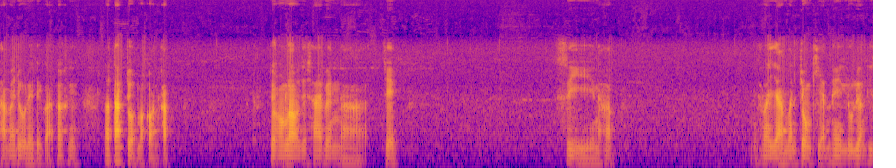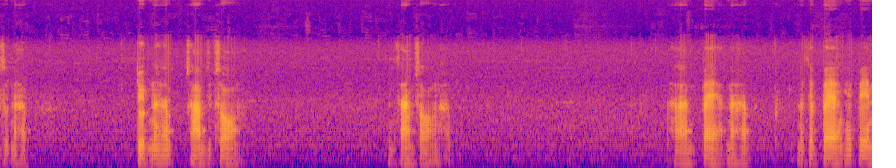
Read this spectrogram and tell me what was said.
ทำให้ดูเลยดีกว่า ก็คือ เราตั้งโจทย์มาก่อนครับ โจทย์ของเราจะใช้เป็นอ่าเจ็ด สี่นะครับพยายามบรรจงเขียนให้รู้เรื่องที่สุดนะครับ จุดนะครับสามสิบสองเป็นสามสองนะครับ ฐานแปดนะครับ เราจะแปลงให้เป็น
